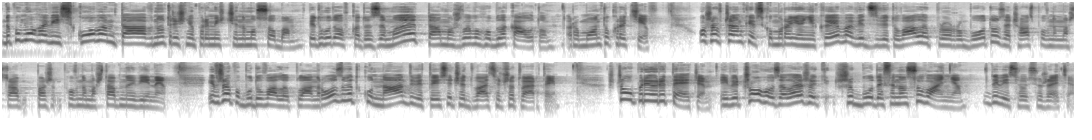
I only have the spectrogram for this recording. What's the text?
Допомога військовим та внутрішньопереміщеним особам, підготовка до зими та можливого блекауту, ремонт укриттів. У Шевченківському районі Києва відзвітували про роботу за час повномасштаб- повномасштабної війни і вже побудували план розвитку на 2024. Що у пріоритеті і від чого залежить, чи буде фінансування? Дивіться у сюжеті.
